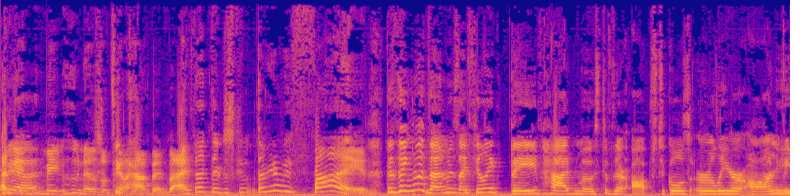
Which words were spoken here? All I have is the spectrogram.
I Yeah. mean, maybe, who knows what's going to happen, but I feel like they're just gonna, they're going to be fine. The thing with them is, I feel like they've had most of their obstacles earlier on before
